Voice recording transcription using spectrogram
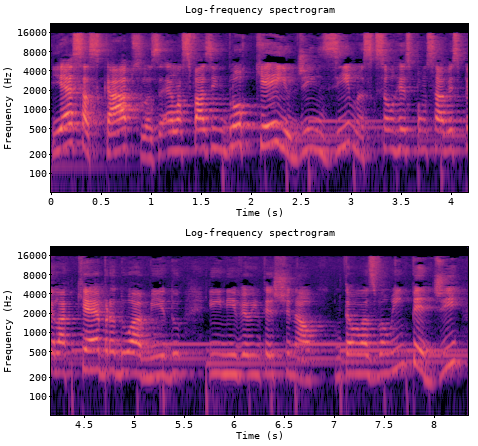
E essas cápsulas, elas fazem bloqueio de enzimas que são responsáveis pela quebra do amido em nível intestinal. Então elas vão impedir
